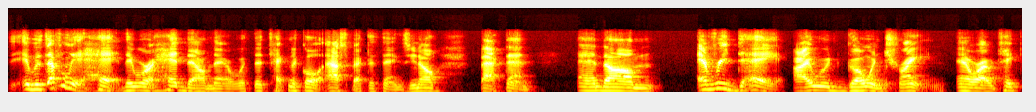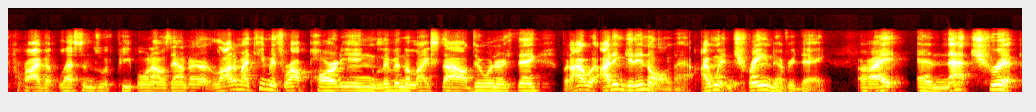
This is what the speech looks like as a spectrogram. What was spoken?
it was definitely ahead. They were ahead down there with the technical aspect of things, you know, back then. And um, every day I would go and train, or I would take private lessons with people when I was down there. A lot of my teammates were out partying, living the lifestyle, doing their thing, but I w- I didn't get into all that. I went and trained every day. All right, and that trip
